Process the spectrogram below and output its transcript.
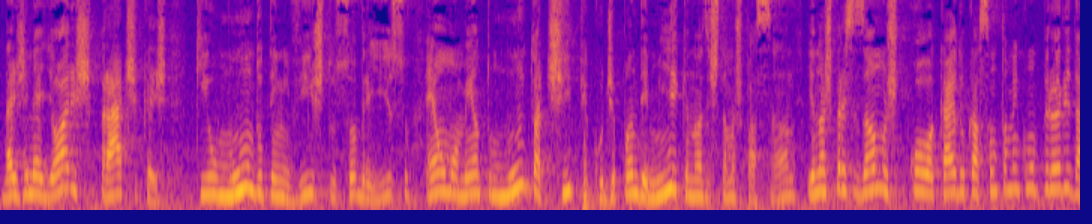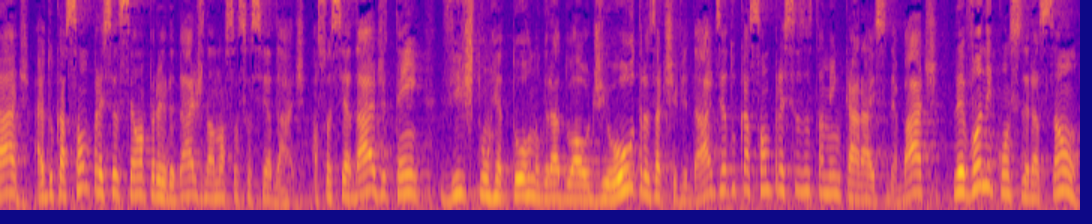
das melhores práticas que o mundo tem visto sobre isso. É um momento muito atípico de pandemia que nós estamos passando e nós precisamos colocar a educação também como prioridade. A educação precisa ser uma prioridade na nossa sociedade. A sociedade tem visto um retorno gradual de outras atividades e a educação precisa também encarar esse debate, levando em consideração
